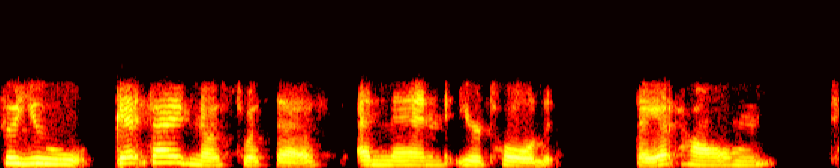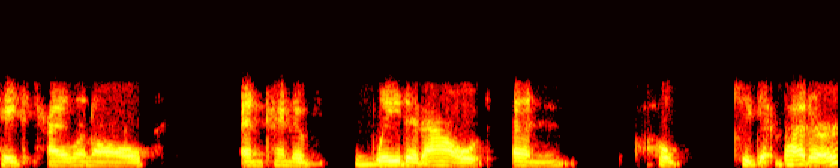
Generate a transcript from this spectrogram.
So you get diagnosed with this, and then you're told stay at home, take Tylenol, and kind of wait it out and hope to get better.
